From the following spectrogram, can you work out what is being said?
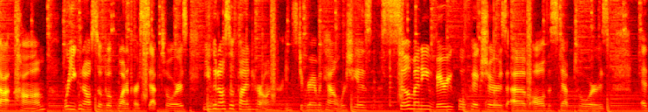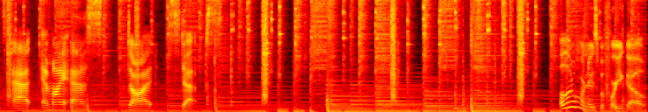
mis-steps.com, where you can also book one of her step tours. You can also find her on her Instagram account, where she has so many very cool pictures of all the step tours. It's at mis.steps. A little more news before you go.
